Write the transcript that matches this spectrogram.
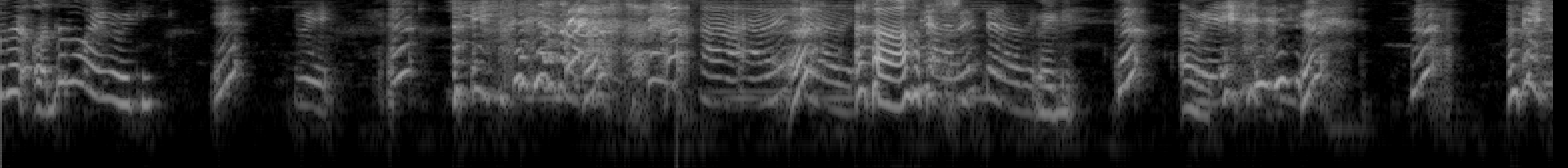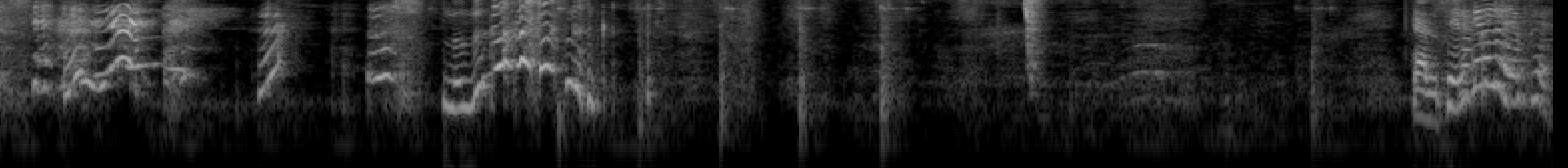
up her other way, Vicky. Eh? Wait. Vicky. Away. Go, go, go, go, go. चल फिर कर लो फिर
